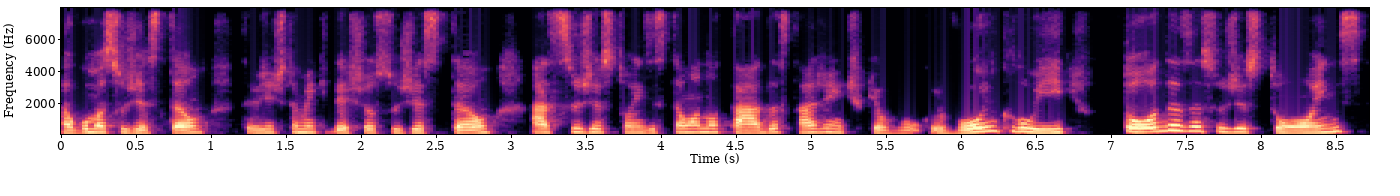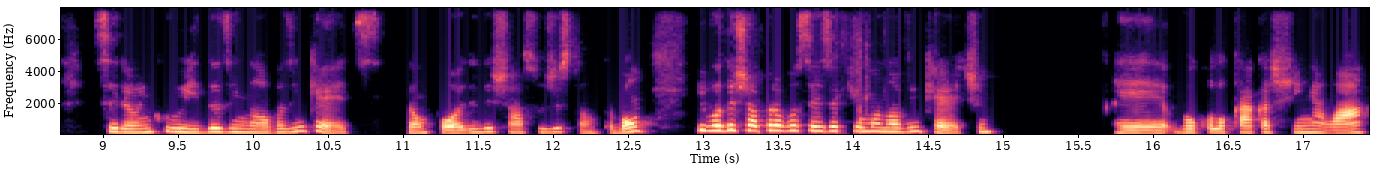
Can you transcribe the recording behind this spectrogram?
alguma sugestão, teve gente também que deixou sugestão. As sugestões estão anotadas, tá, gente? Que eu vou, eu vou incluir todas as sugestões serão incluídas em novas enquetes. Então, podem deixar a sugestão, tá bom? E vou deixar para vocês aqui uma nova enquete. É, vou colocar a caixinha lá.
